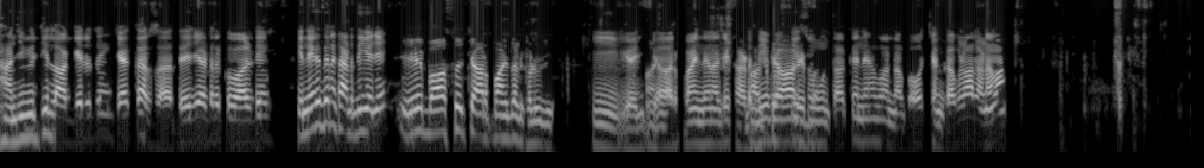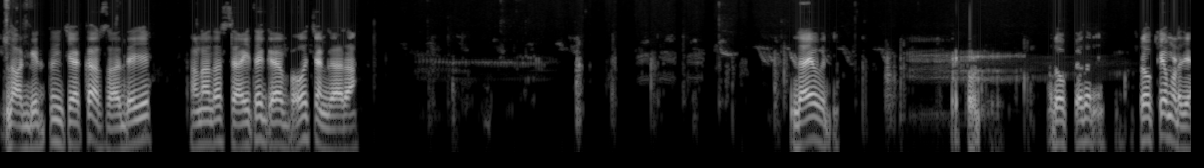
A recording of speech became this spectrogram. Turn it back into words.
ਹਾਂਜੀ ਵੀਰ ਜੀ ਲਾਗੇ ਤੇ ਤੁਸੀਂ ਚੈੱਕ ਕਰ ਸਕਦੇ ਜੇ ਆਰਡਰ ਕੁਆਲਿਟੀ ਕਿੰਨੇ ਕੁ ਦਿਨ ਖੜਦੀ ਹੈ ਜੇ? ਇਹ ਬਸ 4-5 ਦਿਨ ਖੜੂਗੀ। ਠੀਕ ਹੈ ਜੀ ਹਾਂਜੀ। ਚਾਰ ਪੰਜ ਦਿਨਾਂ ਚ ਖੜਦੀ ਹੈ ਹਾਂ, ਤਿਆਰ ਬਾਕੀ ਹੈ ਤੱਕ ਇਹਨੇ ਹਵਾਨਾ ਬਹੁਤ ਚੰਗਾ ਬਣਾ ਲੈਣਾ ਵਾ। ਲਾਗੇ ਤੁਸੀਂ ਚੈੱਕ ਕਰ ਸਕਦੇ ਜੇ ਖਾਣਾ ਦਾ ਸਾਈਜ਼ ਤੇ ਗੈਪ ਬਹੁਤ ਚੰਗਾ ਇਹਦਾ। ਲੈ ਆਓ ਜੀ। ਦੇਖੋ ਰੋਕੇ ਤਾਂ ਨਹੀਂ ਰੋਕੇ ਮੜ ਜਾ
